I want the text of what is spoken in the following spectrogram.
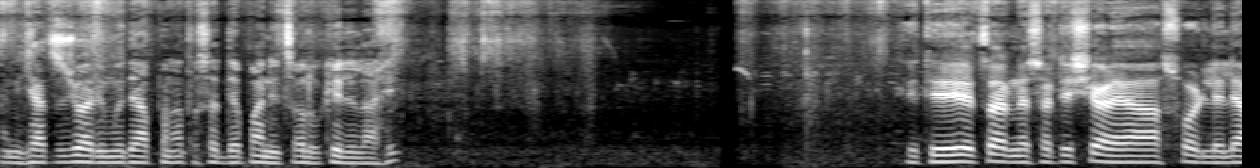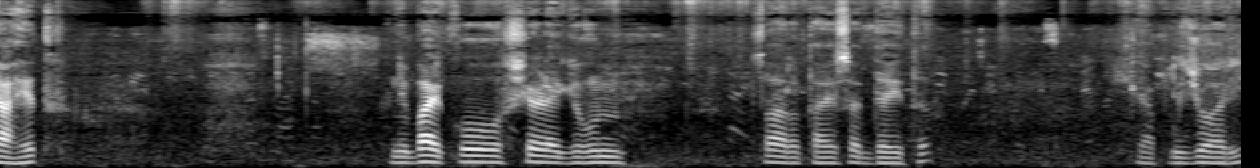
आणि ह्याच ज्वारीमध्ये आपण आता सध्या पाणी चालू केलेलं आहे. इथे चरण्यासाठी शेळ्या सोडलेल्या आहेत. आणि बायको शेळ्या घेऊन चारत आहे सध्या इथं. ही आपली ज्वारी.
